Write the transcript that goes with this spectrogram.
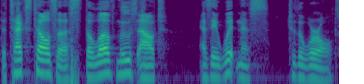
the text tells us the love moves out as a witness to the world.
